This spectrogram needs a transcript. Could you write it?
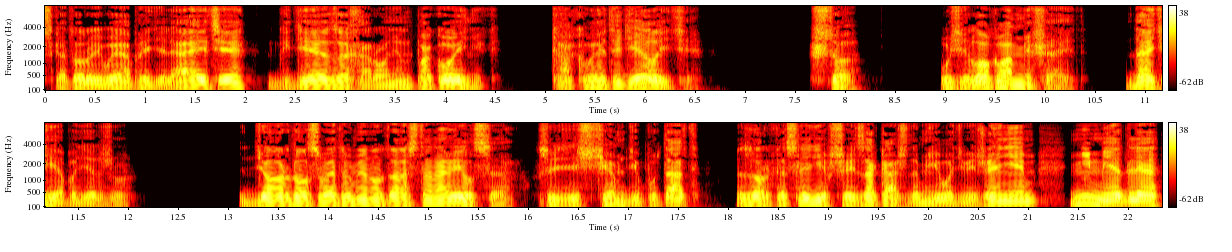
с которой вы определяете, где захоронен покойник. Как вы это делаете? Что, узелок вам мешает? Дайте я подержу. Дёрдлс в эту минуту остановился, в связи с чем депутат, зорко следивший за каждым его движением, немедля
